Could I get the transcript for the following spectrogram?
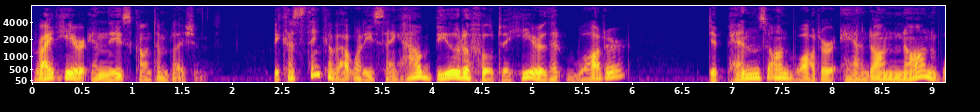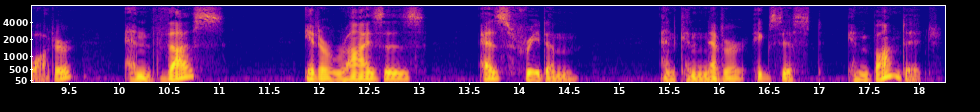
right here in these contemplations. Because think about what he's saying. How beautiful to hear that water depends on water and on non water, and thus it arises as freedom and can never exist in bondage.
